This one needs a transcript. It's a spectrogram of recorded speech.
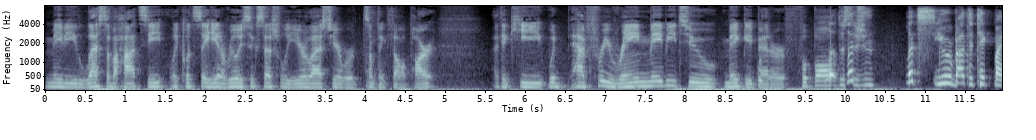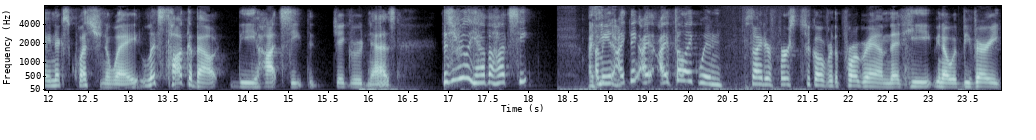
maybe less of a hot seat, like let's say he had a really successful year last year where something fell apart, I think he would have free reign maybe to make a better football Let- let's- decision. Let's. You were about to take my next question away. Let's talk about the hot seat that Jay Gruden has. Does he really have a hot seat? I think mean, he- I think I, I felt like when Snyder first took over the program that he, you know, would be very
